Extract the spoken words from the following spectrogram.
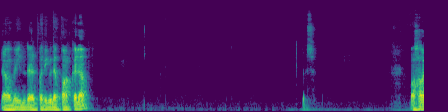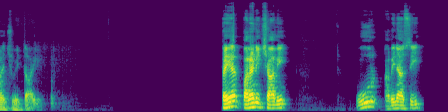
நாம் இந்த பதிவில் பார்க்கலாம். மகாலட்சுமி தாய். பெயர் பழனிசாமி ஊர் அவினாசி.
